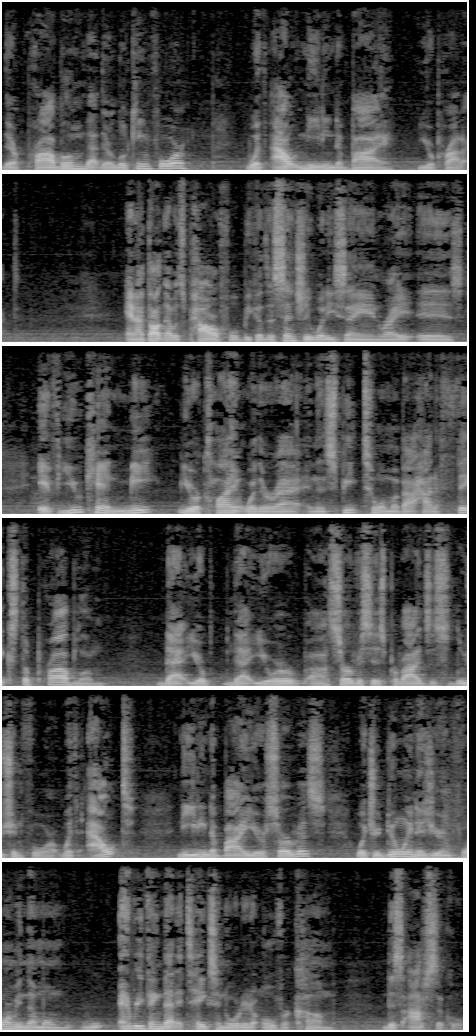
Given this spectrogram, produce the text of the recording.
their problem that they're looking for without needing to buy your product and i thought that was powerful because essentially what he's saying right is if you can meet your client where they're at and then speak to them about how to fix the problem that your that your uh, services provides a solution for without needing to buy your service what you're doing is you're informing them on everything that it takes in order to overcome this obstacle,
